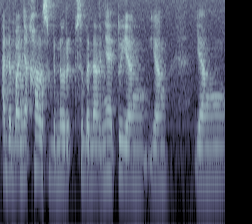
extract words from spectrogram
ada banyak hal sebenar- sebenarnya itu yang yang yang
